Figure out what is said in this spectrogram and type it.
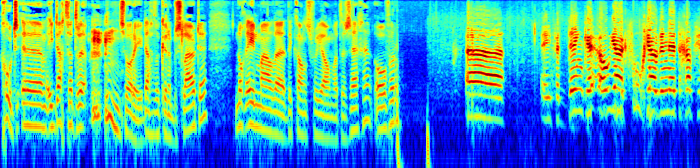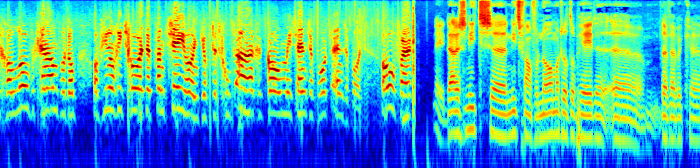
Goed, ehm, ik dacht dat we... sorry, ik dacht we kunnen besluiten. Nog eenmaal eh, de kans voor jou om wat te zeggen. Over. Even denken. Oh ja, ik vroeg jou er net, daar gaf je geloof ik geen antwoord op. Of je nog iets gehoord hebt van het zeehondje, of het goed aangekomen is, enzovoort, enzovoort. Over. Nee, daar is niets, uh, niets van vernomen tot op heden. Uh, daar heb ik, uh,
